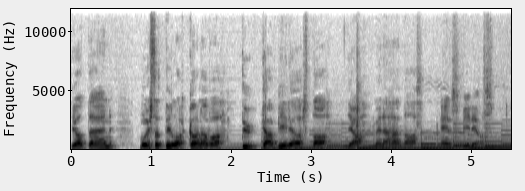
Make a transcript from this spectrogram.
Joten muista tilaa kanava, tykkää videosta ja me nähdään taas ensi videossa.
